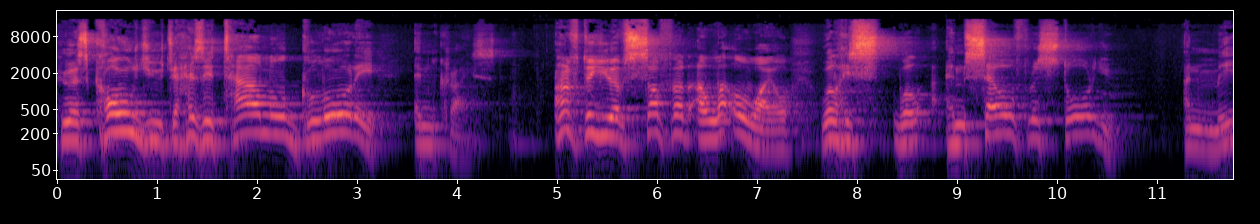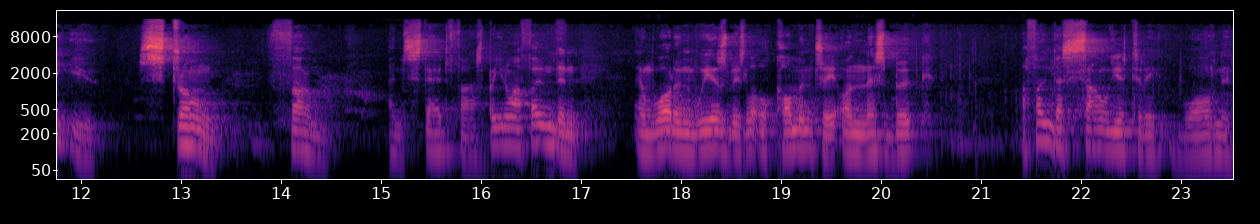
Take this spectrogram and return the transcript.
who has called you to his eternal glory in Christ, after you have suffered a little while, will, his, will himself restore you and make you strong, firm, and steadfast. But you know, I found in, in Warren Wiersbe's little commentary on this book, I found a salutary warning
